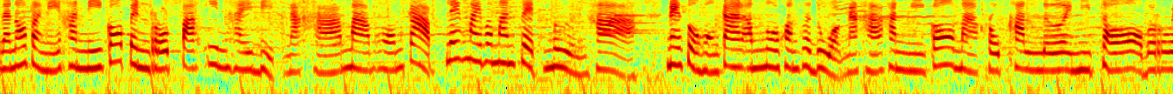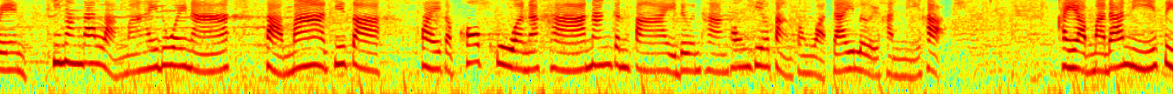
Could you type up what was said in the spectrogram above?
และนอกจากนี้คันนี้ก็เป็นรถ Plug-in Hybrid นะคะ มาพร้อมกับเลขไมล์ประมาณ 70,000 ค่ะในส่วนของการอำนวยความสะดวกนะคะ คันนี้ก็มาครบคันเลย มีจอบริเวณที่นั่งด้านหลังมาให้ด้วยนะ สามารถที่จะไปกับครอบครัวนะคะ นั่งกันไปเดินทางท่องเที่ยวต่างจังหวัดได้เลยคันนี้ค่ะ ขยับมาด้านนี้ซี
